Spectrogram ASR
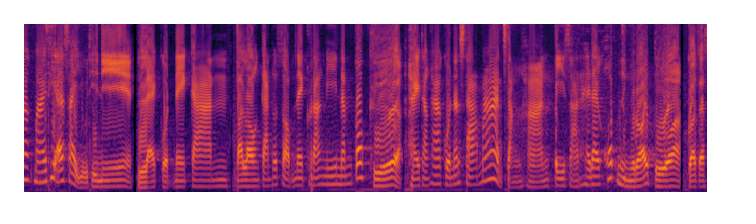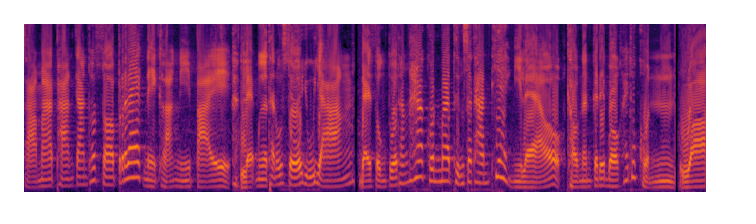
มากมายที่อาศัยอยู่ที่นี่ และกฎในการประลองการทดสอบในครั้งนี้นั้นก็คือ ให้ทั้ง 5 คนนั้นสามารถสังหารปีศาจให้ได้ครบ 100 ตัว ก็จะสามารถผ่านการทดสอบแรกในครั้งนี้ไป และเมื่อธนุโสอยู่หยาง ได้ส่งตัวทั้ง 5 คนมาถึงสถานที่แห่งนี้แล้ว เขานั้นก็ได้บอกให้ทุกคน ว่า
